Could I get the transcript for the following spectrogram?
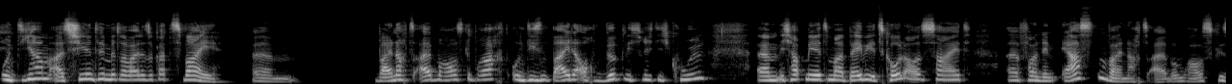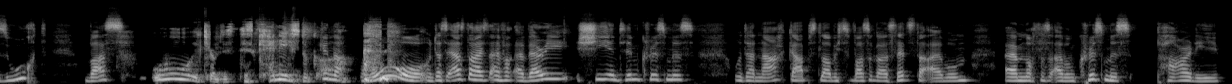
Und die haben als She and Tim mittlerweile sogar zwei ähm, Weihnachtsalben rausgebracht und die sind beide auch wirklich richtig cool. Ähm, ich habe mir jetzt mal Baby It's Cold Outside äh, von dem ersten Weihnachtsalbum rausgesucht, was. Uh, ich glaube, das, das kenne ich sogar. Genau. Oh, und das erste heißt einfach A Very She and Him Christmas und danach gab es, glaube ich, war sogar das letzte Album, ähm, noch das Album Christmas Party.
